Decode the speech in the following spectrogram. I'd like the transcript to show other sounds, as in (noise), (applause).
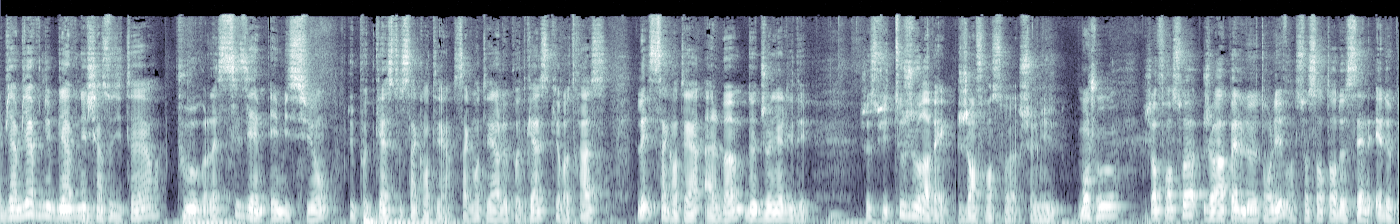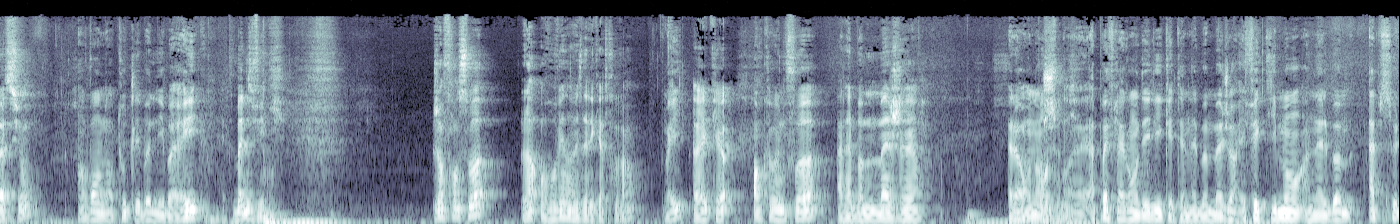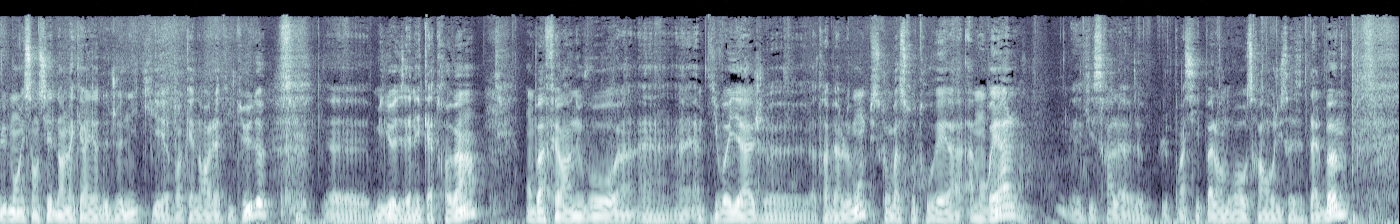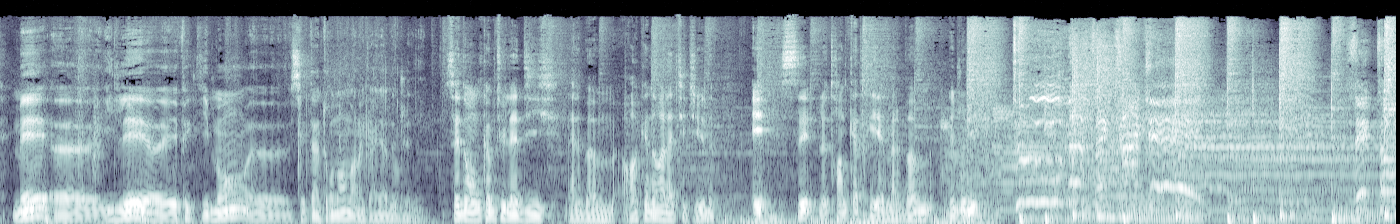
Eh bien, bienvenue, bienvenue, chers auditeurs, pour la sixième émission du podcast 51. 51, le podcast qui retrace les 51 albums de Johnny Hallyday. Je suis toujours avec Jean-François Chenu. Bonjour, Jean-François, je rappelle le- ton livre, 60 ans de scène et de passion. en vente dans toutes les bonnes librairies. Magnifique. Jean-François, là, on revient dans les années 80, Oui. avec, euh, encore une fois, un album majeur. Alors, on après Flagrant Délit, qui est un album majeur, effectivement, un album absolument essentiel dans la carrière de Johnny, qui est Rock'n'Roll Attitude, euh, milieu des années 80. On va faire à nouveau un, un- un petit voyage euh, à travers le monde, puisqu'on va se retrouver à, à Montréal, qui sera le, le- le principal endroit où sera enregistré cet album. Mais euh, il est euh, effectivement, euh, c'est un tournant dans la carrière de Johnny. C'est donc, comme tu l'as dit, l'album Rock'n'Roll Attitude, et c'est le 34e album de Johnny. C'est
